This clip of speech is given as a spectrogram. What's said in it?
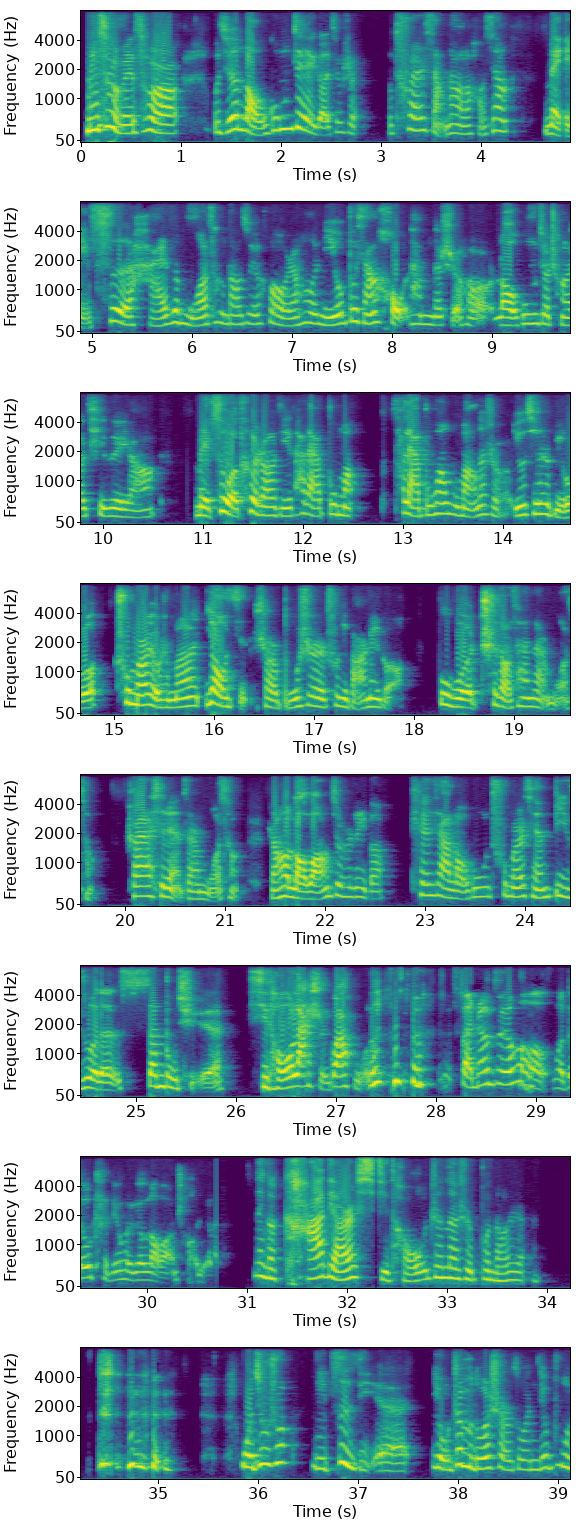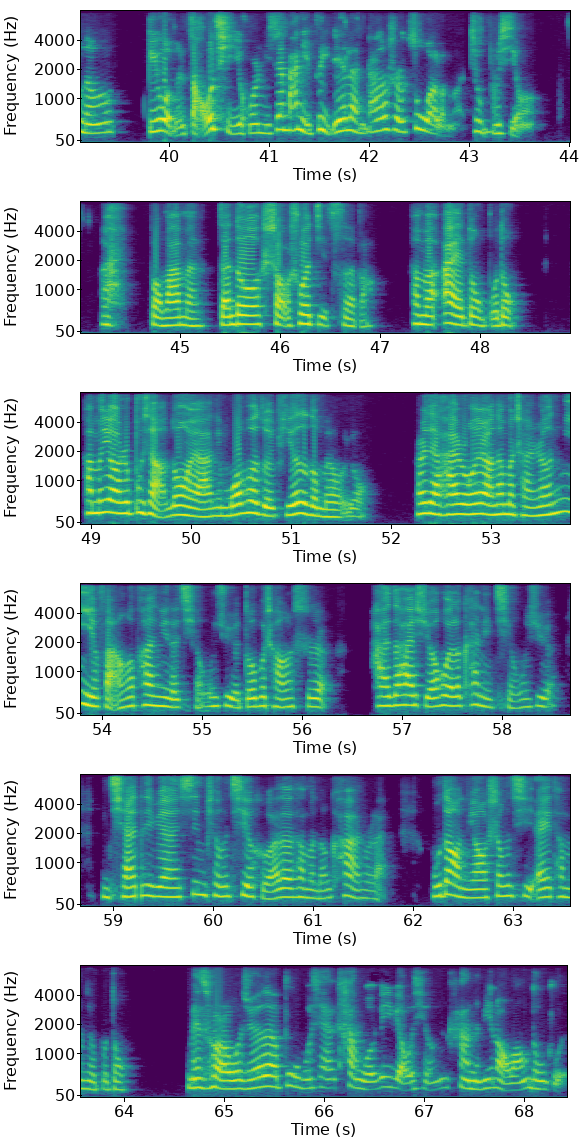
没错没错，我觉得老公这个就是，我突然想到了，好像每次孩子磨蹭到最后，然后你又不想吼他们的时候，老公就成了替罪羊。每次我特着急，他俩不忙，他俩不慌不忙的时候，尤其是比如出门有什么要紧事儿，不是出去玩那种，布布吃早餐在那磨蹭，刷牙洗脸在那磨蹭。然后老王就是那个天下老公出门前必做的三部曲：洗头、拉屎、刮胡子。反正最后我都肯定会跟老王吵起来。那个卡点儿洗头真的是不能忍。我就说你自己有这么多事儿做，你就不能比我们早起一会儿？你先把你自己这些乱七八糟事儿做了嘛，就不行。哎，宝妈们，咱都少说几次吧。他们爱动不动。他们要是不想动呀，你磨破嘴皮子都没有用，而且还容易让他们产生逆反和叛逆的情绪，得不偿失。孩子还学会了看你情绪，你前几遍心平气和的，他们能看出来；不到你要生气，哎，他们就不动。没错，我觉得布布现在看我微表情，看的比老王都准。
